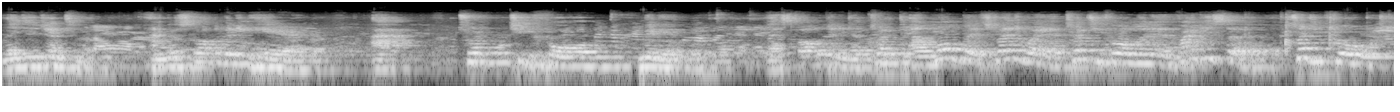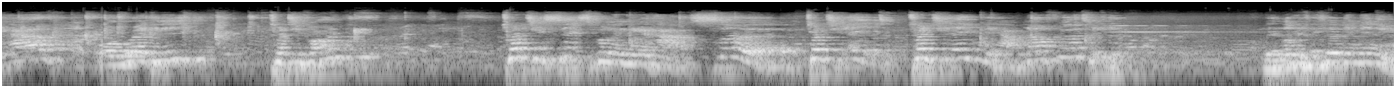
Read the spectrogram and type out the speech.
Ladies and gentlemen, I'm going to start the bidding here at 24 million. Let's start the bidding at 20, and one bid straight away at 24 million. Thank you, sir. 24 we have already. 25? 26 million we have. Sir, 28. 28 we have. Now 30. We're looking for 30 million.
